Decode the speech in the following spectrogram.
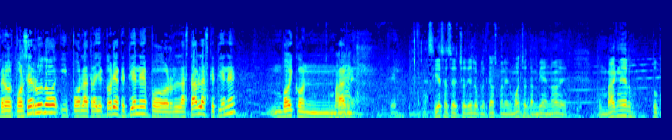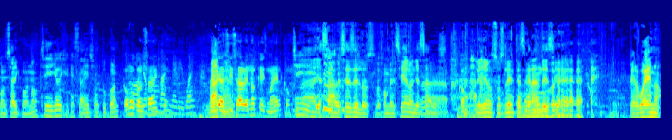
pero por ser rudo y por la trayectoria que tiene, por las tablas que tiene, voy con Wagner. Wagner. Sí. Así es, hace ocho días lo platicamos con el Mocho también, ¿no? De, con Wagner, tú con Psycho, ¿no? Sí, yo dije que sí. Kanisha, ¿tú con? ¿Cómo No, con yo Psycho? Wagner igual. Ella Wagner. sí sabe, ¿no? Que Ismael, ¿cómo? Sí. Ah, ya sabes, es de los, lo convencieron, ya sabes. Ah, ¿cómo? Le dieron sus lentes grandes. y- pero bueno.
